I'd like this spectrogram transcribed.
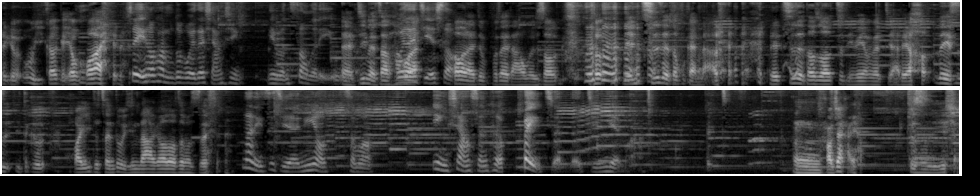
那个乌鱼缸给用坏了。所以以后他们都不会再相信。你们送的礼物，哎，基本上他后来接受，后来就不再拿我们收，连吃的都不敢拿了，连吃的都说这里面有没有加料，类似这个怀疑的程度已经拉高到这么深。那你自己，你有什么印象深刻被整的经验吗？被整，嗯，好像还好，就是一个小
